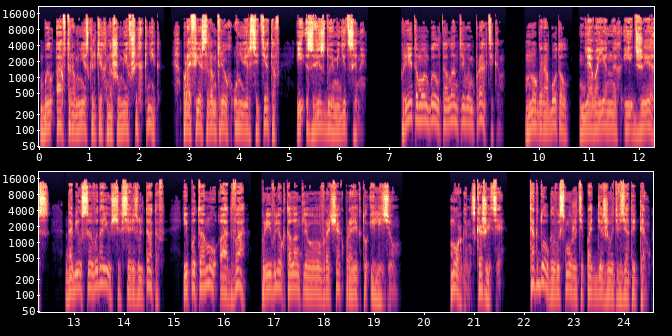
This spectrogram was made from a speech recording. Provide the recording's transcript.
был автором нескольких нашумевших книг, профессором трех университетов и звездой медицины. При этом он был талантливым практиком, много работал для военных и GS, добился выдающихся результатов, и потому А2 привлек талантливого врача к проекту «Элизиум». Морган, скажите, как долго вы сможете поддерживать взятый темп?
